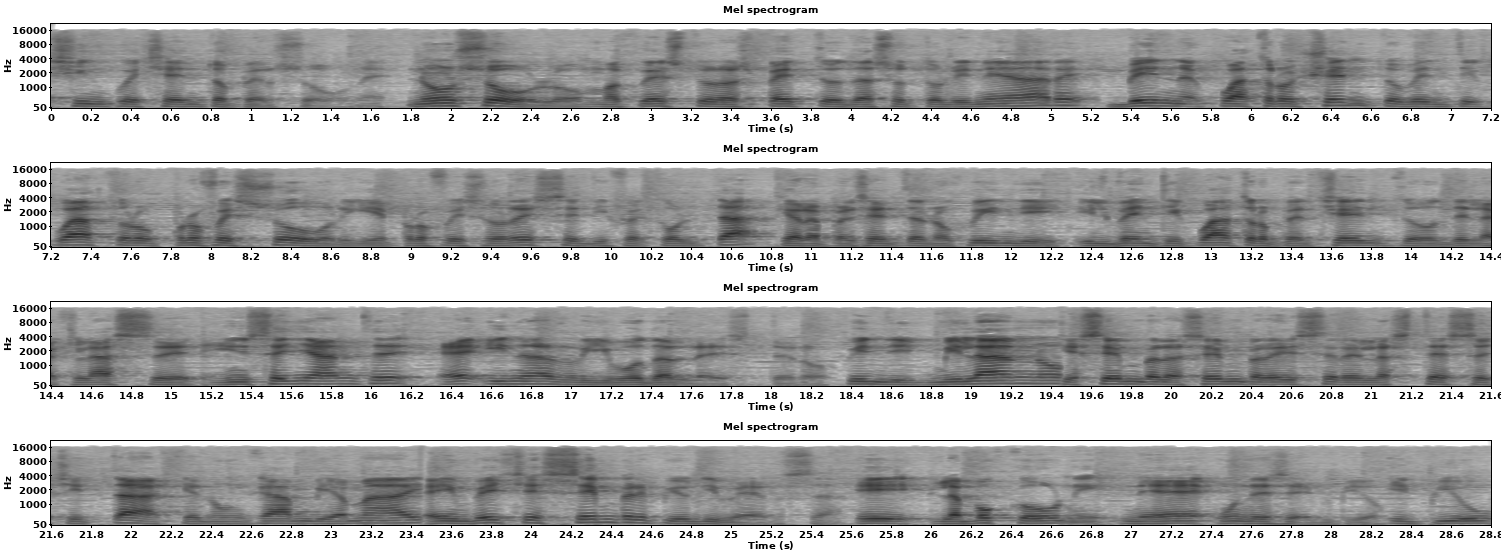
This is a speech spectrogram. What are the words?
500 persone. Non solo, ma questo è un aspetto da sottolineare, ben 424 professori e professoresse di facoltà, che rappresentano quindi il 24% della classe insegnante, è in arrivo dall'estero. Quindi Milano, che sembra sempre essere la stessa città, che non cambia mai, è invece sempre più diversa e la Bocconi ne è un esempio, il più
